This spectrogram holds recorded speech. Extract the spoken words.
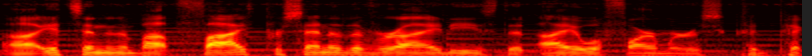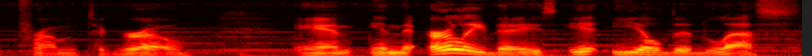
Uh, it's in about 5% of the varieties that Iowa farmers could pick from to grow. And in the early days, it yielded less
